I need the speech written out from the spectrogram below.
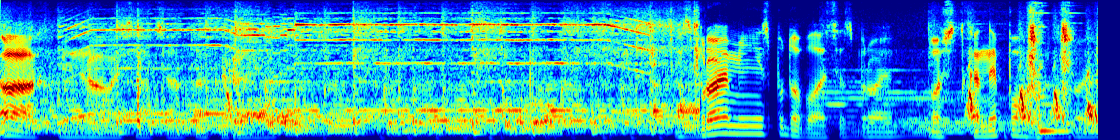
Ах, мені нравиться ця атака. Зброя мені сподобалася зброя. Ось така непогана зброя.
